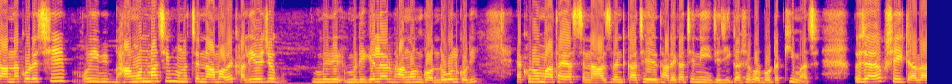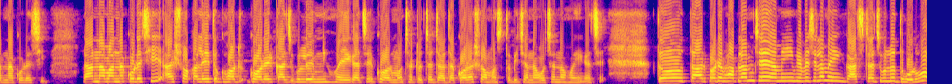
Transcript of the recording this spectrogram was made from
রান্না করেছি, ওই ভাঙন মাছই মনে হচ্ছে নাম হবে, খালি ওই যে মৃগেল আর ভাঙন গন্ডগোল করি। এখনও মাথায় আসছে না হাজব্যান্ড কাছে, ধারে কাছে নেই যে জিজ্ঞাসা করব ওটা কি মাছ। তো যাই হোক, সেইটা রান্না করেছি। রান্না বান্না করেছি, আর সকালেই তো ঘর, ঘরের কাজগুলো এমনি হয়ে গেছে। ঘর মোছা টোছা যা যা করা, সমস্ত বিছানা গোছানো হয়ে গেছে। তো তারপরে ভাবলাম যে আমি ভেবেছিলাম এই গাছ টাছগুলো ধরবো,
